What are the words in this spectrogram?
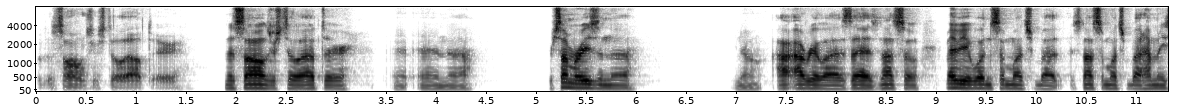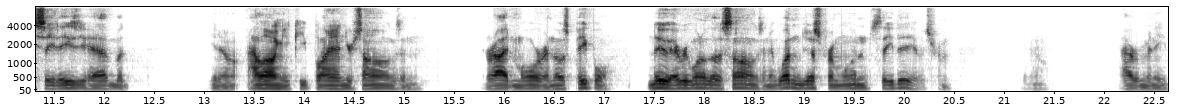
but the songs are still out there. the songs are still out there, a- and uh, for some reason, uh, you know, I, I realize that it's not so. Maybe it wasn't so much about. It's not so much about how many CDs you have, but you know how long you keep playing your songs and, and writing more. And those people knew every one of those songs, and it wasn't just from one CD. It was from, you know, however many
